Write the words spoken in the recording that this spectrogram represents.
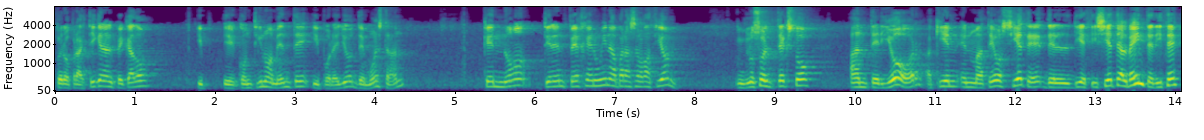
pero practican el pecado y, continuamente y por ello demuestran que no tienen fe genuina para salvación. Incluso el texto anterior, aquí en, en, Mateo 7, del 17 al 20, dice,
